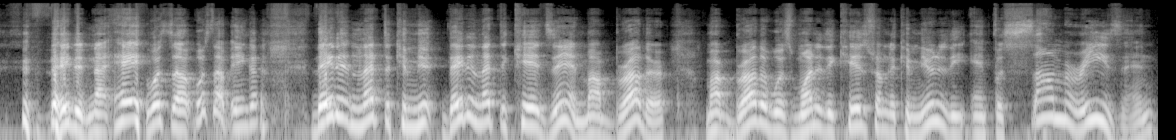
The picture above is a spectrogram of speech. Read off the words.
they did not. Hey, what's up? What's up, Inga? They didn't let the commu- they didn't let the kids in. My brother My brother was one of the kids from the community, and for some reason,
